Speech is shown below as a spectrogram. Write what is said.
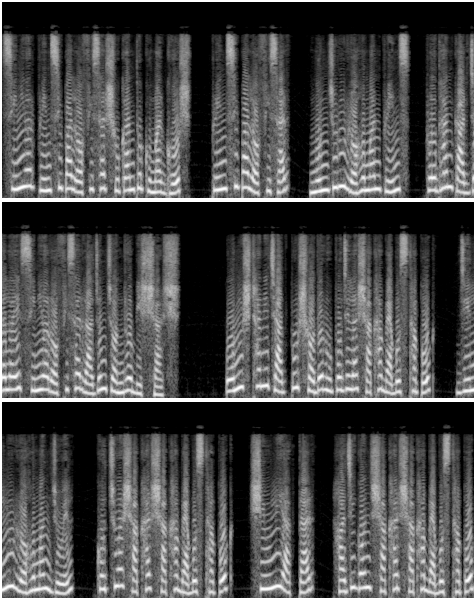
senior principal officer Sukanta Kumar Ghosh principal officer Manjurur Rahman prince, প্রধান কার্যালয়ের সিনিয়র অফিসার রাজন চন্দ্র বিশ্বাস। অনুষ্ঠানে চাঁদপুর সদর উপজেলা শাখা ব্যবস্থাপক জিল্লুর রহমান জুয়েল, কচুয়া শাখার শাখা ব্যবস্থাপক শিউলি আক্তার, হাজিগঞ্জ শাখার শাখা ব্যবস্থাপক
